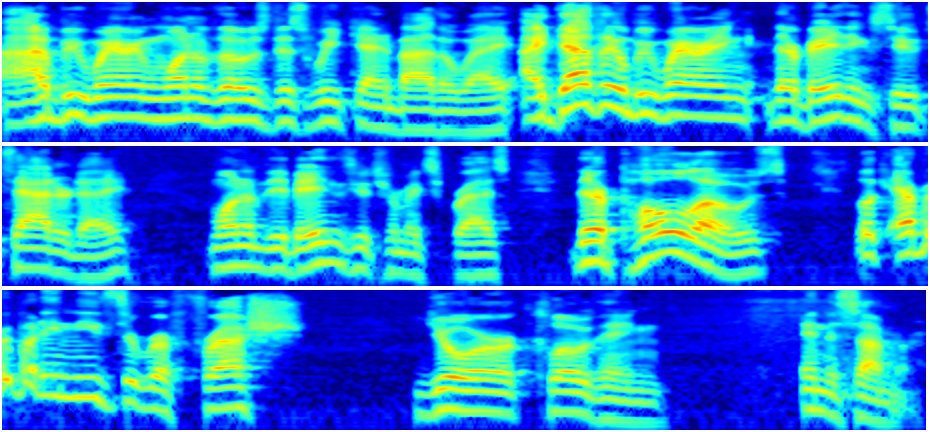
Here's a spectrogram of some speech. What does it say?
I'll be wearing one of those this weekend, by the way. I definitely will be wearing their bathing suit Saturday, one of the bathing suits from Express. Their polos. Look, everybody needs to refresh your clothing in the summer,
